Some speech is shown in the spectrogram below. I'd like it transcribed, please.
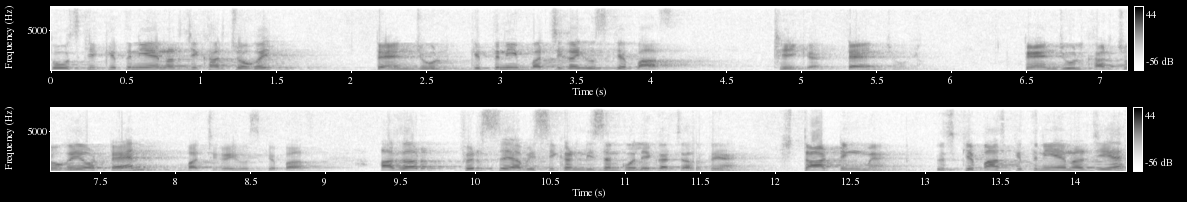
तो उसकी कितनी एनर्जी खर्च हो गई? 10 जूल। कितनी बच गई उसके पास? ठीक है 10 जूल। 10 जूल खर्च हो गई और 10 बच गई उसके पास। अगर फिर से अब इसी कंडीशन को लेकर चलते हैं स्टार्टिंग में तो इसके पास कितनी एनर्जी है?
